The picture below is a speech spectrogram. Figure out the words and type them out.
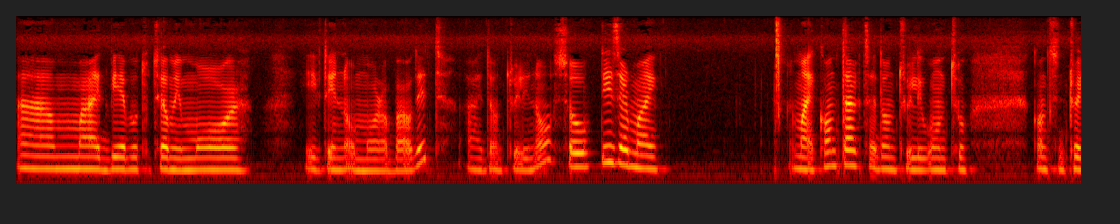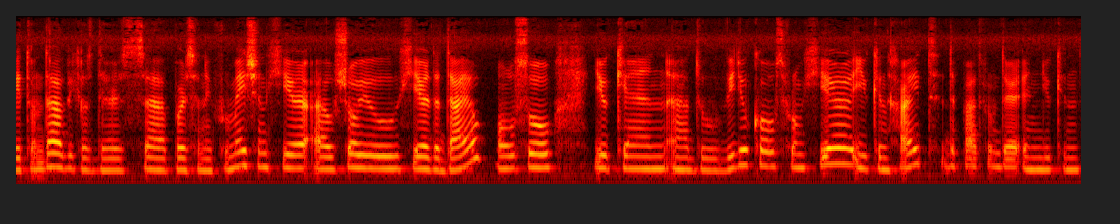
um, might be able to tell me more if they know more about it I don't really know. So these are my my contacts. I don't really want to concentrate on that because there's uh, personal information here. I'll show you here the dial. Also you can uh, do video calls from here. You can hide the pad from there and you can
